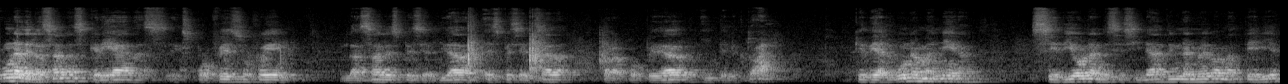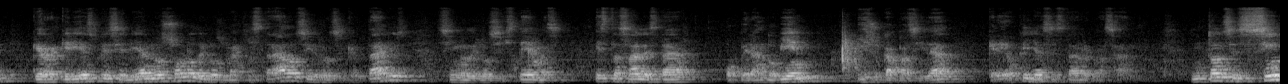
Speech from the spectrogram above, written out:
Una de las salas creadas ex profeso fue la sala especializada para propiedad intelectual, que de alguna manera se dio la necesidad de una nueva materia que requería especialidad no solo de los magistrados y de los secretarios, sino de los sistemas. Esta sala está operando bien y su capacidad creo que ya se está rebasando. Entonces, sí,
